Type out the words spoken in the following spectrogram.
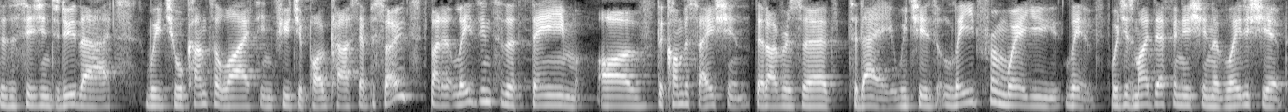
the decision to do that, which will come to light in future podcast episodes. But it leads into the theme of the conversation that I've reserved today, which is lead from where you live, which is my definition of leadership.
